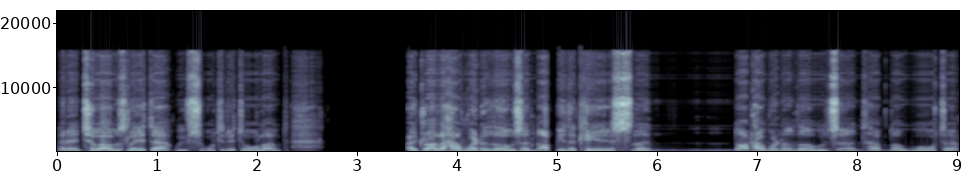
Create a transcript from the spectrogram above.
And then two hours later, we've sorted it all out. I'd rather have one of those and not be the case than not have one of those and have no water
